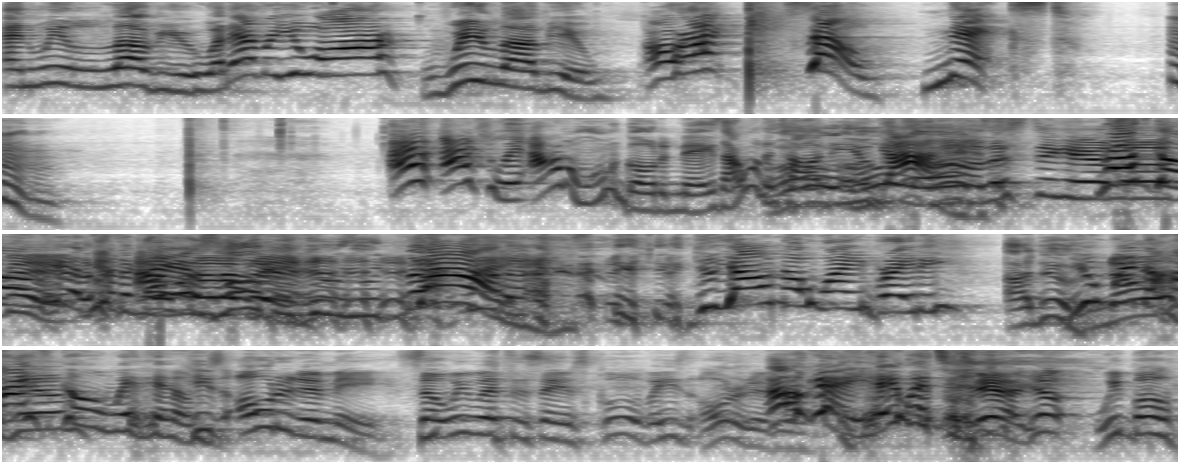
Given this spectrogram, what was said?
and we love you. Whatever you are, we love you. All right? So, next. I, actually, I don't want to go to next. I want to talk to you Oh, guys. Oh, let's stick here a Let's little go bit. here Let's stick here a next little bit. You- you- Guys, do y'all know Wayne Brady? I do. You went to high him? school with him. He's older than me, so we went to the same school, but he's older than me. okay, he went to. Yeah, yo, we both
